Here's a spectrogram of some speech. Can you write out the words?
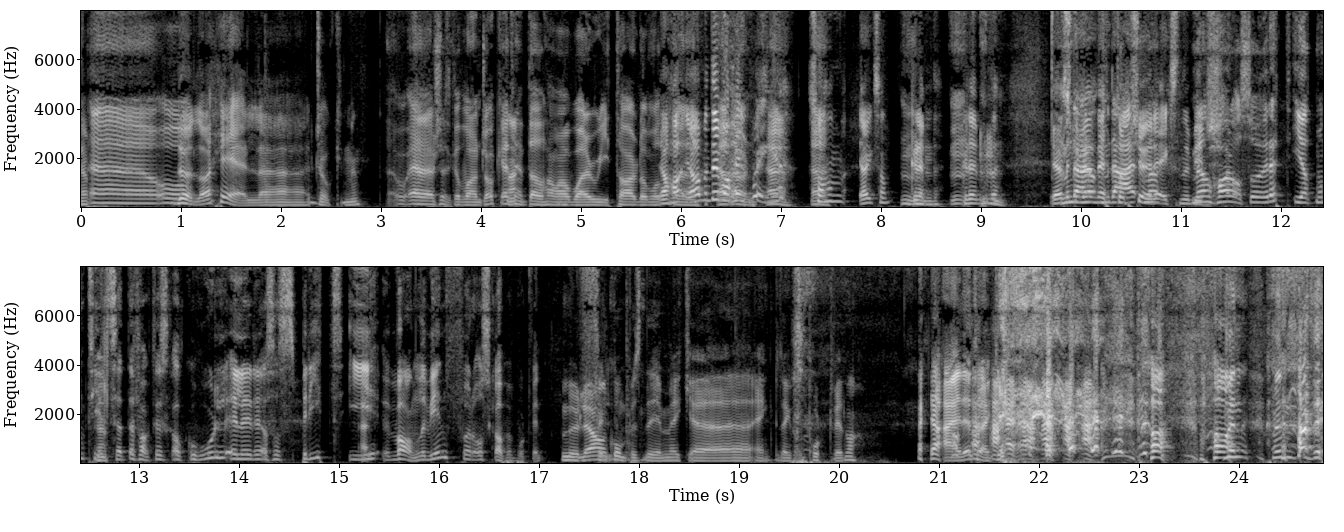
Ja. Eh, og, Du ødela hele joken min. jeg skjønte ikke at det var en joke. Jeg tenkte at han var bare retard. Måtte, Ja, ja, men det var Ja, hele poenget! ja, Så han Ja, ikke sant? Mm. Glem det. Mm. Glem det. Jeg Men det skulle er- nettopp er- kjøre men- Ex on the Men han har altså rett i at man tilsetter faktisk alkohol, eller altså sprit, i vanlig vin for å skape portvin. Mulig han kompisen din ikke eh, egentlig tenkte på portvin. da Nei, det tror jeg ikke. men, men det,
